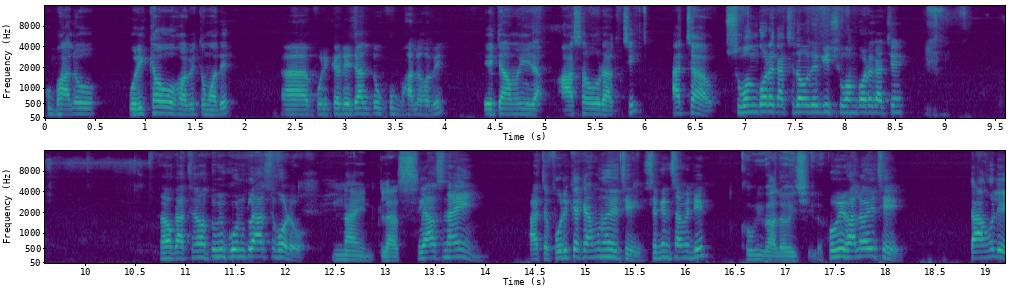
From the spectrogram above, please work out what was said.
খুব ভালো পরীক্ষাও হবে তোমাদের। পরীক্ষার রেজাল্টও খুব ভালো হবে। এটা আমি আশাও রাখছি। আচ্ছা শুভঙ্করের কাছে দাও দেখি শুভঙ্করের কাছে। নাও কাছে নাও তুমি কোন ক্লাসে পড়ো? নাইন ক্লাস ক্লাস নাইন আচ্ছা পরীক্ষা কেমন হয়েছে? সেকেন্ড সামিটিভ খুবই ভালো হয়েছিল। খুবই ভালো হয়েছে? তাহলে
